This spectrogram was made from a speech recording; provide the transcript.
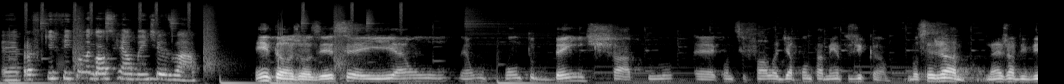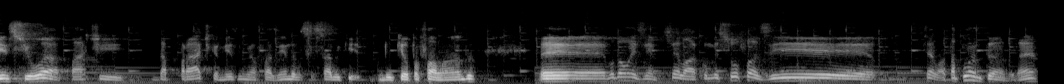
é, para que fique um negócio realmente exato? Então, José, esse aí é um, é um ponto bem chato é, quando se fala de apontamentos de campo. Você já, né, já vivenciou a parte da prática mesmo uma fazenda, você sabe que, do que eu estou falando. É, vou dar um exemplo, sei lá, começou a fazer sei lá, tá plantando, né?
